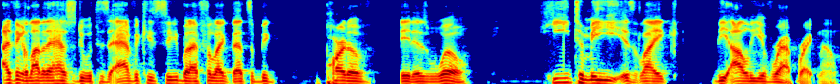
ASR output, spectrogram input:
I think a lot of that has to do with his advocacy, but I feel like that's a big part of it as well. He, to me, is like the Ali of rap right now.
